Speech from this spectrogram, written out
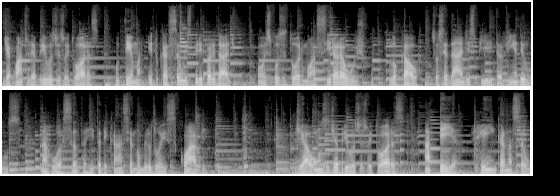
Dia 4 de abril, às 18 horas, o tema Educação e Espiritualidade, com o expositor Moacir Araújo, local Sociedade Espírita Vinha de Luz, na rua Santa Rita de Cássia, número 2, Coab. Dia 11 de abril, às 18 horas, a Teia, Reencarnação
